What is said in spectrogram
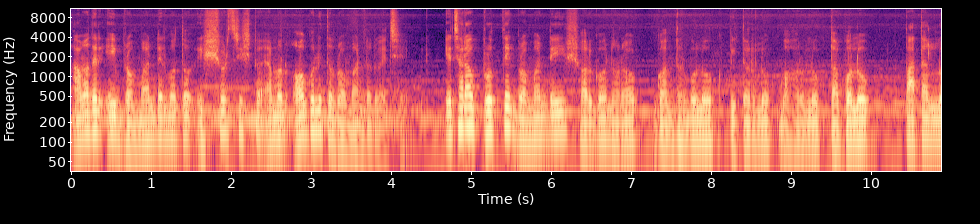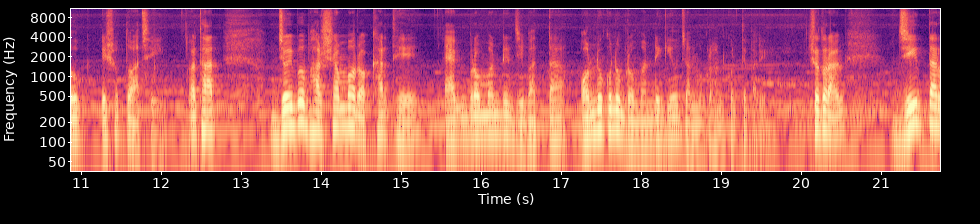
আমাদের এই ব্রহ্মাণ্ডের মতো ঈশ্বর সৃষ্ট এমন অগণিত ব্রহ্মাণ্ড রয়েছে। এছাড়াও প্রত্যেক ব্রহ্মাণ্ডেই স্বর্গ, নরক, গন্ধর্বলোক, পিতরলোক, মহরলোক, তপলোক, পাতাললোক এসব তো আছেই। অর্থাৎ জৈব ভারসাম্য রক্ষার্থে এক ব্রহ্মাণ্ডের জীবাত্মা অন্য কোনো ব্রহ্মাণ্ডে গিয়েও জন্মগ্রহণ করতে পারে। সুতরাং জীব তার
